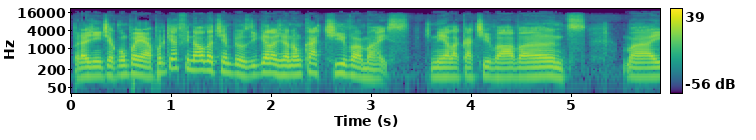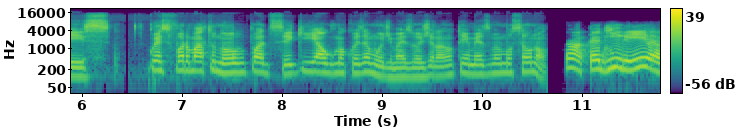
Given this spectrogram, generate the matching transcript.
para a gente acompanhar, porque a final da Champions League ela já não cativa mais, que nem ela cativava antes. Mas com esse formato novo pode ser que alguma coisa mude, mas hoje ela não tem a mesma emoção não. Não, até diria,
